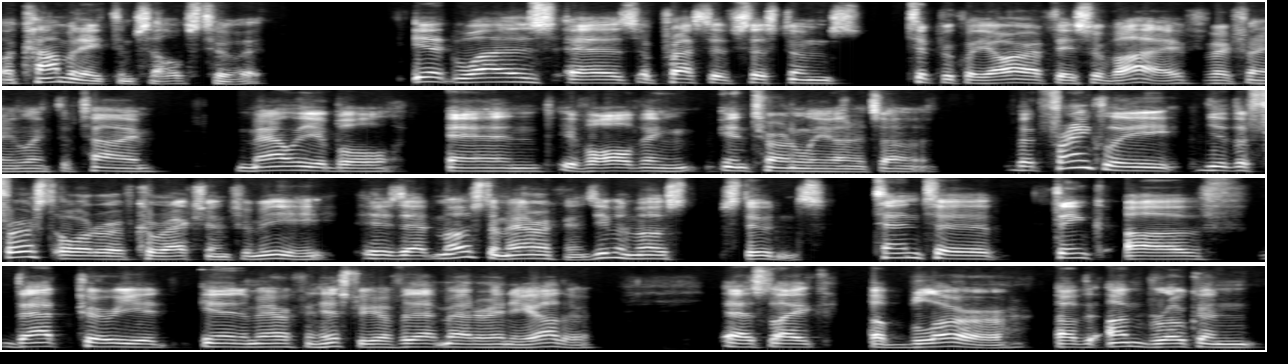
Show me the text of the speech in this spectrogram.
accommodate themselves to it. It was, as oppressive systems typically are if they survive right, for any length of time, malleable and evolving internally on its own. But frankly, you know, the first order of correction for me is that most Americans, even most students, tend to think of that period in American history, or for that matter, any other, as like a blur of the unbroken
